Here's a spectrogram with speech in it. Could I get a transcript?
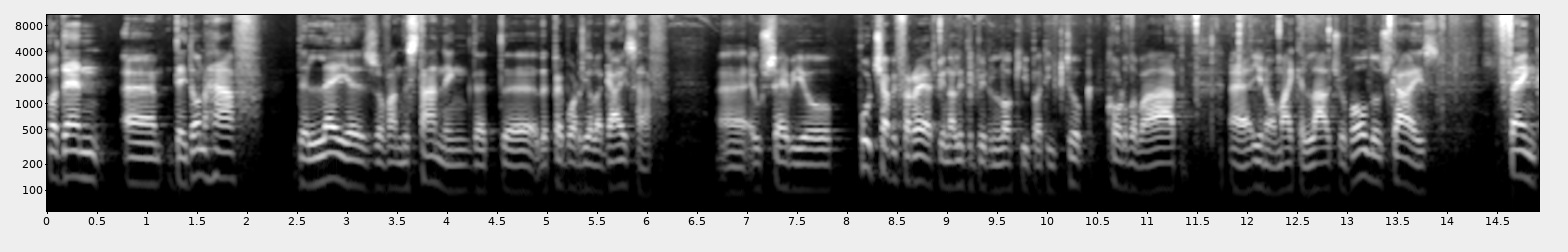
But then um, they don't have the layers of understanding that uh, the Pep Guardiola guys have. Uh, Eusebio, poor Xavi Ferrer has been a little bit unlucky, but he took Cordoba up. Uh, you know, Michael Laudrup, all those guys. Thank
